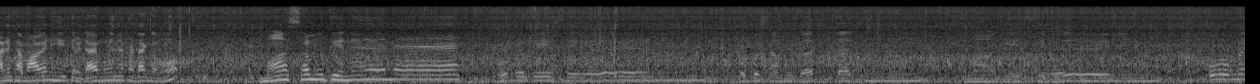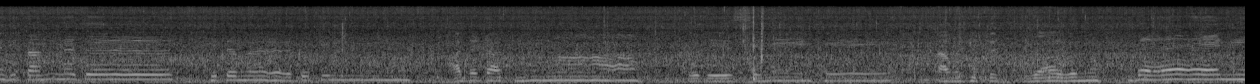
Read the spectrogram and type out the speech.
අනේ සමාවෙන්න හිතලට ආයෙ මොනද පටන් ගමු. මා සමුගෙන නෑ ඔබගේ සෙවණින් ඔබ සමුගත්තත් මාගේ සෙවණින් කොහොම හිතන්නද? හිතම දුකින් අදටත් මා ඔබේ ස්නේහේ තව හිත වවනු බෑනි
